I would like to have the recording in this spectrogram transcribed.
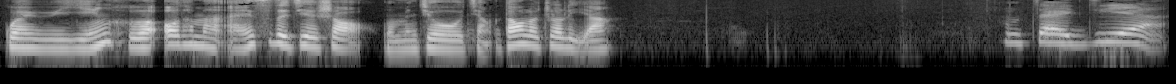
关于银河奥特曼 S 的介绍，我们就讲到了这里呀。再见。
